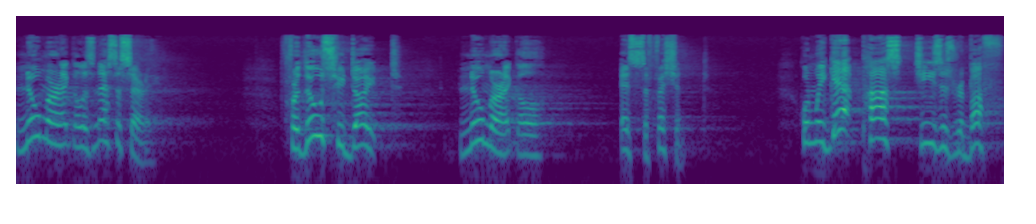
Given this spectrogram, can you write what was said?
no miracle is necessary. For those who doubt, no miracle is sufficient. When we get past Jesus' rebuff,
